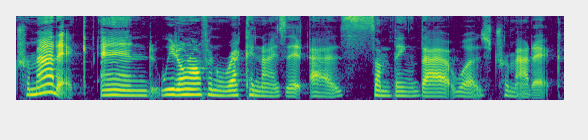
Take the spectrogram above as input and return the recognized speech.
traumatic and we don't often recognize it as something that was traumatic.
